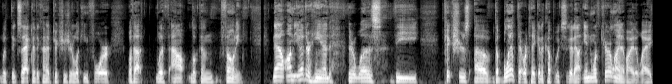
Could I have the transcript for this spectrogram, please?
with exactly the kind of pictures you're looking for without without looking phony. Now, on the other hand, there was the pictures of the blimp that were taken a couple weeks ago down in North Carolina, by the way,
